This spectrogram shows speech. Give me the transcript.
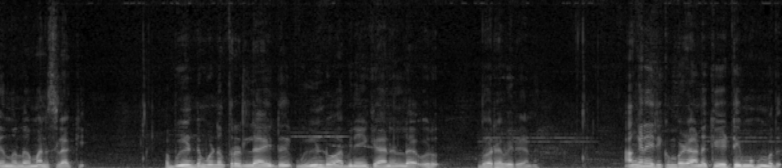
എന്നുള്ളത് മനസ്സിലാക്കി. വീണ്ടും വീണ്ടും ത്രില്ലായിട്ട് വീണ്ടും അഭിനയിക്കാനുള്ള ഒരു ദ്വര വരികയാണ്. അങ്ങനെ ഇരിക്കുമ്പോഴാണ് കെ ടി മുഹമ്മദ്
